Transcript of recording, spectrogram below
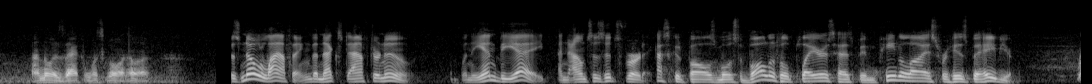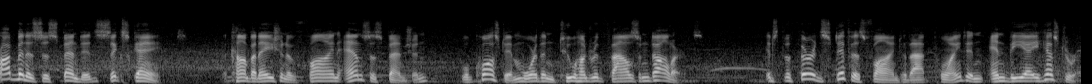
I know exactly what's going on. There's no laughing the next afternoon when the NBA announces its verdict. Basketball's most volatile players has been penalized for his behavior. Rodman is suspended six games. The combination of fine and suspension will cost him more than $200,000. It's the third stiffest fine to that point in NBA history.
